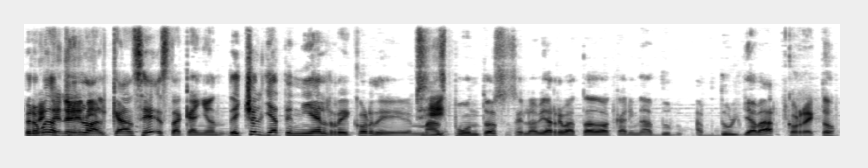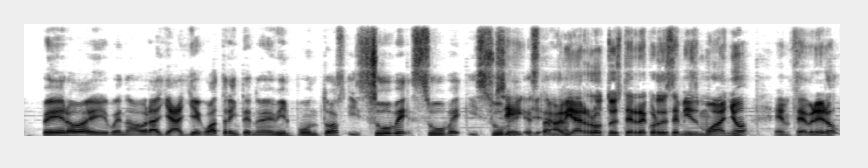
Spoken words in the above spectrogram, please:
Pero bueno, 39 quien lo alcance está cañón. De hecho, él ya tenía el récord de Sí. más puntos. Se lo había arrebatado a Karim Abdul, Abdul Jabbar. Correcto. Pero eh, bueno, ahora ya llegó a 39 mil puntos y sube, sube y sube Sí, esta había roto este récord ese mismo año, en febrero.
